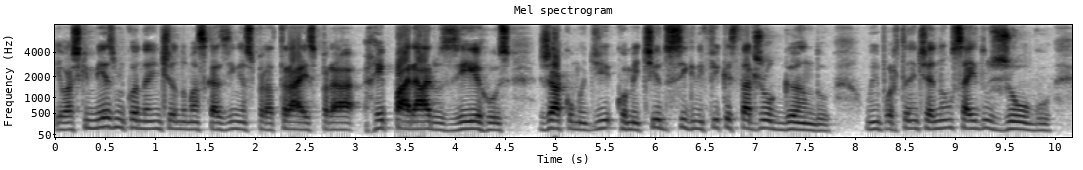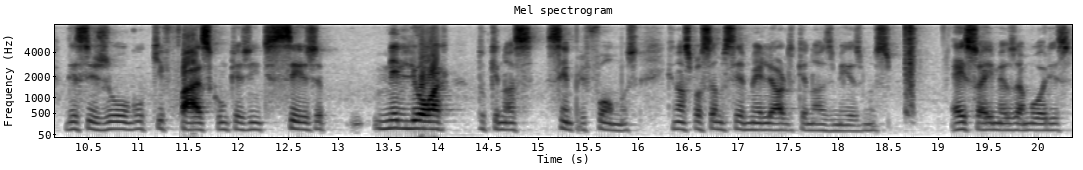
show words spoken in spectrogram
Eu acho que mesmo quando a gente anda umas casinhas para trás para reparar os erros já cometidos, significa estar jogando. O importante é não sair do jogo, desse jogo que faz com que a gente seja melhor do que nós sempre fomos, que nós possamos ser melhor do que nós mesmos. É isso aí, meus amores.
